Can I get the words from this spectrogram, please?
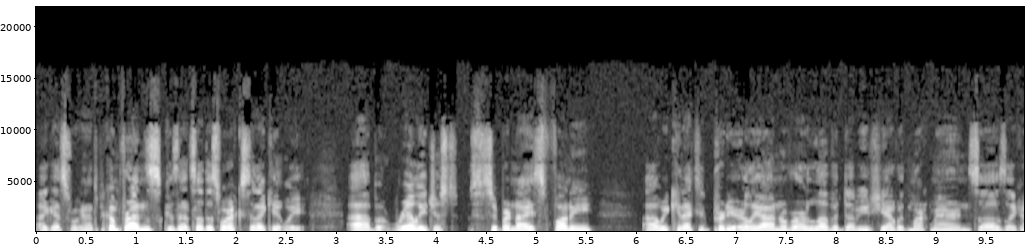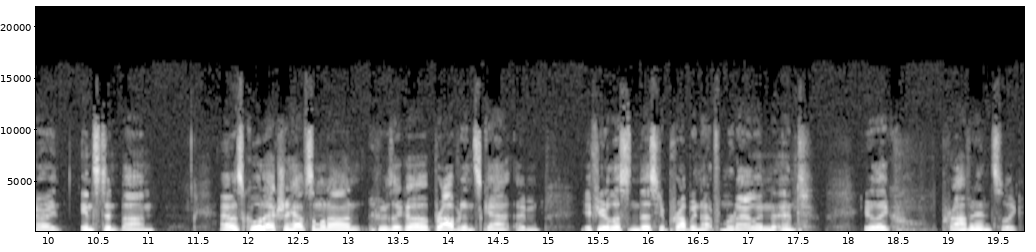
I guess we're gonna have to become friends because that's how this works, and I can't wait. Uh, but really, just super nice, funny. Uh, we connected pretty early on over our love of WTF with Marc Maron, so I was like, all right, instant bomb. And it was cool to actually have someone on who's like a Providence cat. I'm if you're listening to this, you're probably not from Rhode Island, and you're like, Providence? Like,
